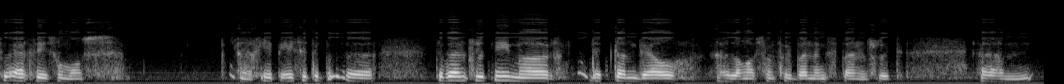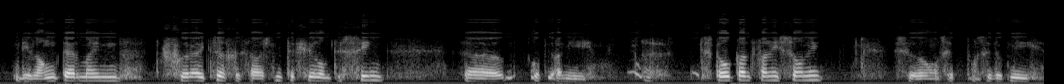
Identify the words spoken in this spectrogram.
so erg wees om ons uh, GPS te uh, te beïnvloed nie, maar dit kan wel uh, langafstand verbindings beïnvloed. Ehm um, die langtermyn vooruitsig is daar nie te veel om te sien uh op aan die uh, stilkant van die son nie. So ons het ons het ook nie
